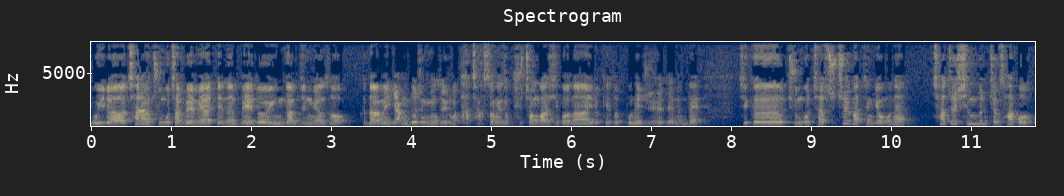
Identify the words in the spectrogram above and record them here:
오히려 차량 중고차 매매할 때는 매도 인감증명서, 그 다음에 양도증명서 이런 거 다 작성해서 구청 가시거나 이렇게 해서 보내주셔야 되는데 지금 중고차 수출 같은 경우는 차주 신분증 사본,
